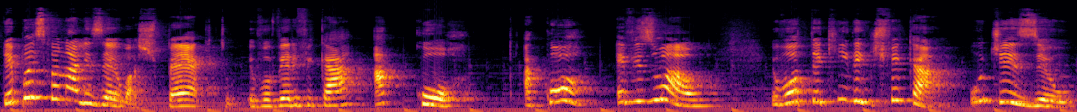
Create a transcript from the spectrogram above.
Depois que eu analisei o aspecto, eu vou verificar a cor. A cor é visual. Eu vou ter que identificar o diesel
